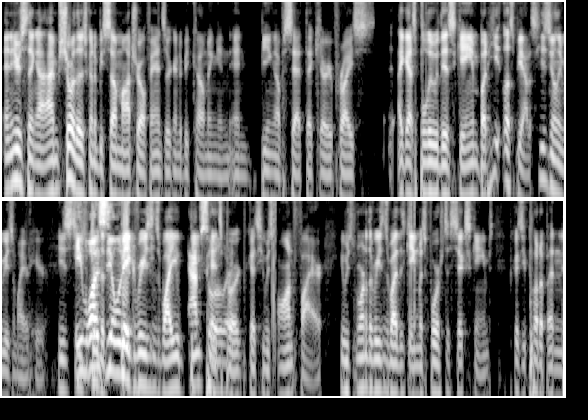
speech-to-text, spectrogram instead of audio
and here's the thing: I'm sure there's going to be some Montreal fans that are going to be coming and, and being upset that Carey Price, I guess, blew this game. But he, let's be honest, he's the only reason why you're here. He's, He he's one was of the only- big reasons why you beat Absolutely. Pittsburgh because he was on fire. He was one of the reasons why this game was forced to six games because he put up an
